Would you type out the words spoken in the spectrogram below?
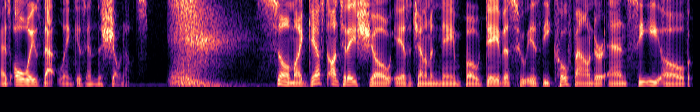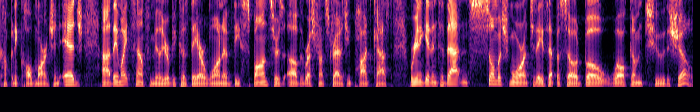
As always, that link is in the show notes. So, my guest on today's show is a gentleman named Bo Davis, who is the co founder and CEO of a company called Margin Edge. Uh, they might sound familiar because they are one of the sponsors of the Restaurant Strategy podcast. We're going to get into that and so much more on today's episode. Bo, welcome to the show.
